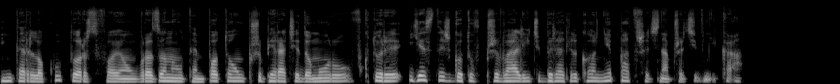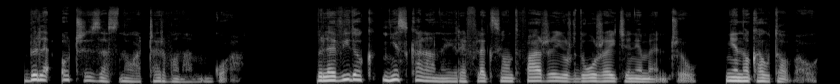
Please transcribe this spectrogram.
interlokutor swoją wrodzoną tempotą przypiera cię do muru, w który jesteś gotów przywalić, byle tylko nie patrzeć na przeciwnika. Byle oczy zasnęła czerwona mgła. Byle widok nieskalanej refleksją twarzy już dłużej cię nie męczył, nie nokautował –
